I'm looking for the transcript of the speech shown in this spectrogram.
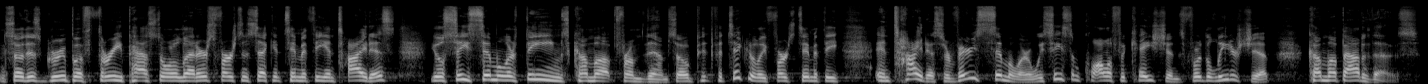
And so, this group of three pastoral letters, 1st and 2nd Timothy and Titus, you'll see similar themes come up from them. So, particularly 1st Timothy and Titus are very similar. And we see some qualifications for the leadership come up out of those.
